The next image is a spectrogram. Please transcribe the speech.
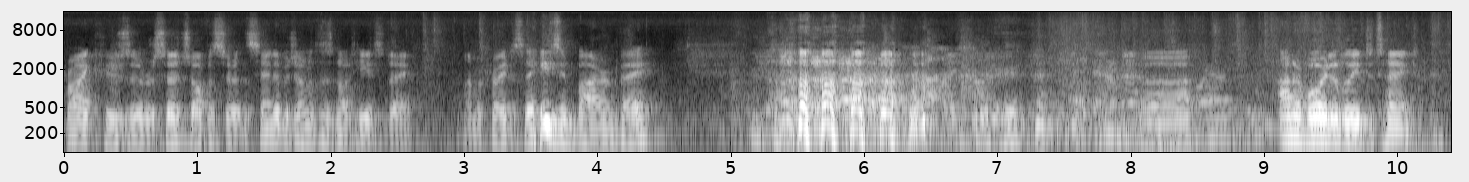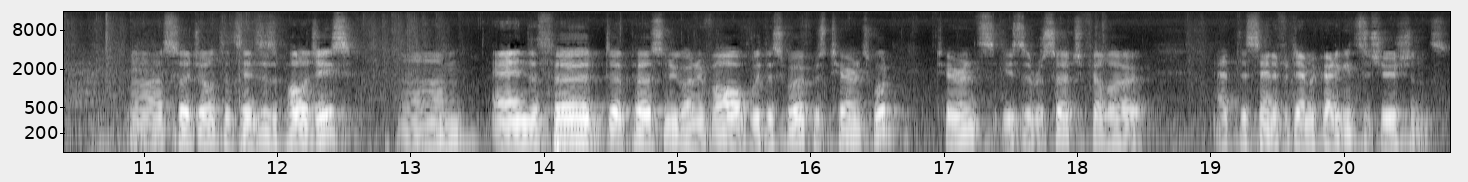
Pryke, who's a research officer at the centre, but Jonathan's not here today. I'm afraid to say he's in Byron Bay. uh, unavoidably detained. Uh, so Jonathan sends his apologies. Um, and the third uh, person who got involved with this work was Terence Wood. Terence is a research fellow at the Centre for Democratic Institutions,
